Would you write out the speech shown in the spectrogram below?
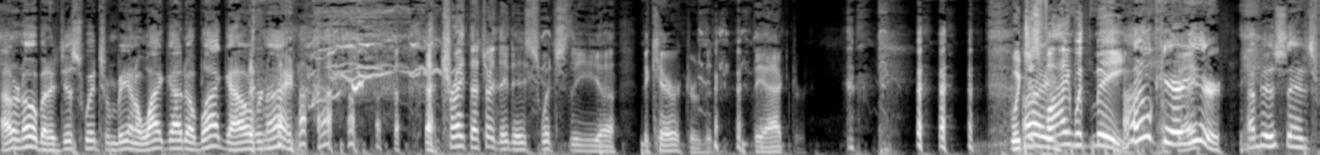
I don't know, but I just switched from being a white guy to a black guy overnight. that's right. That's right. They they switched the uh, the character, the the actor, which is All right. fine with me. I don't care okay? either. I'm just saying it's,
